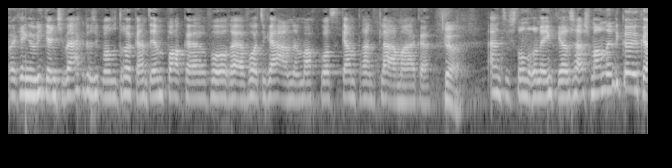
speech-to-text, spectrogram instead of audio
we gingen een weekendje weg, dus ik was druk aan het inpakken voor, uh, voor te gaan. En Mark was de camper aan het klaarmaken. Ja. En toen stonden er in één keer zes man in de keuken.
